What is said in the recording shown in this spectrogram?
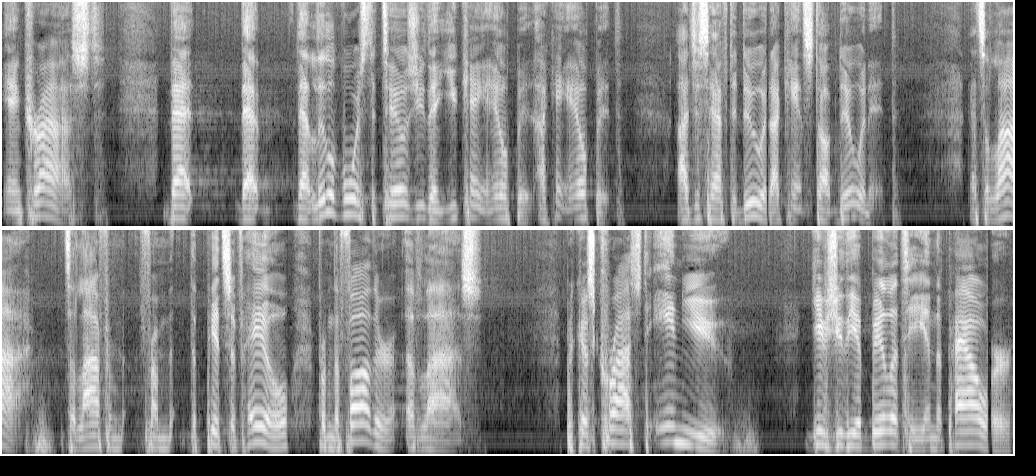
in Christ. That, that, that little voice that tells you that you can't help it, I can't help it. I just have to do it. I can't stop doing it. That's a lie. It's a lie from, from the pits of hell, from the father of lies. Because Christ in you gives you the ability and the power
